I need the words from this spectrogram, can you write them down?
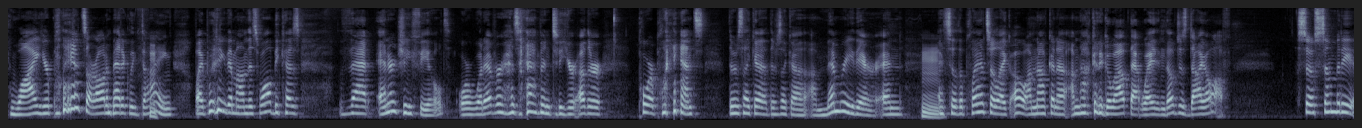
why your plants are automatically hmm. dying by putting them on this wall because that energy field or whatever has happened to your other poor plants there's like a there's like a, a memory there. And and so the plants are like oh i'm not gonna i'm not gonna go out that way and they'll just die off. So somebody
